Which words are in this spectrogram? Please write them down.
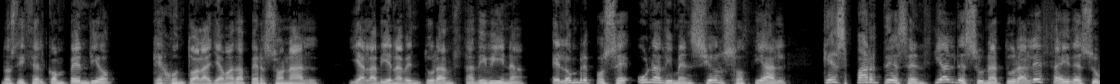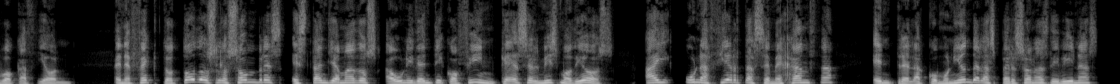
Nos dice el compendio que junto a la llamada personal y a la bienaventuranza divina, el hombre posee una dimensión social que es parte esencial de su naturaleza y de su vocación. En efecto, todos los hombres están llamados a un idéntico fin, que es el mismo Dios. Hay una cierta semejanza entre la comunión de las personas divinas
